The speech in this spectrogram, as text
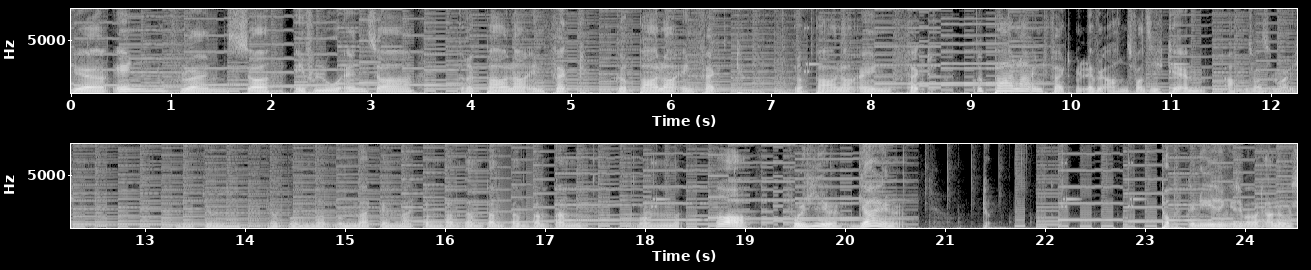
Yeah, Influencer, Influencer, grippaler Infekt, grippaler Infekt, grippaler Infekt, grippaler Infekt mit Level 28 TM, 28 meine ich. Oh, Full Heal, geil. Top Genesing ist aber was anderes.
